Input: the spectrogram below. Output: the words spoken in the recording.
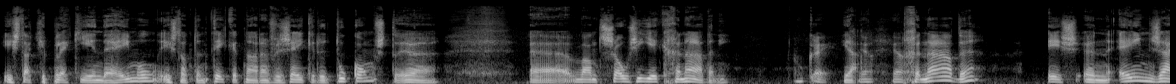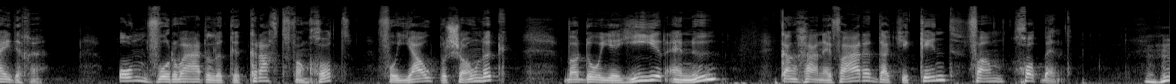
Is dat je plekje in de hemel? Is dat een ticket naar een verzekerde toekomst? Eh, eh, want zo zie ik genade niet. Oké. Ja. Ja, ja. Genade is een eenzijdige, onvoorwaardelijke kracht van God voor jou persoonlijk, waardoor je hier en nu kan gaan ervaren dat je kind van God bent. Eh,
